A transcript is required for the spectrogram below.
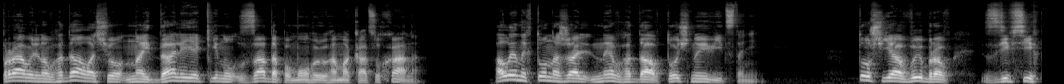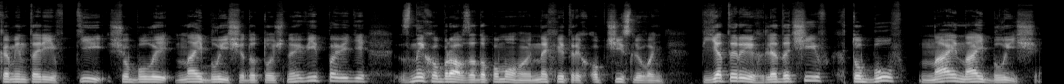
правильно вгадала, що найдалі я кину за допомогою Гамакацу Хана. Але ніхто, на жаль, не вгадав точної відстані. Тож я вибрав зі всіх коментарів ті, що були найближче до точної відповіді, з них обрав за допомогою нехитрих обчислювань п'ятерих глядачів, хто був най-найближче.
